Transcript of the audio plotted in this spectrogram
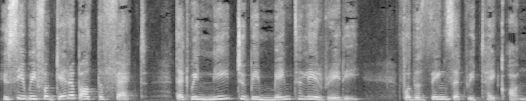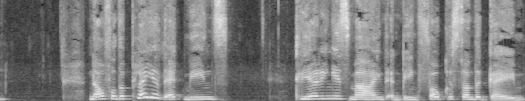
You see, we forget about the fact that we need to be mentally ready for the things that we take on. Now, for the player, that means clearing his mind and being focused on the game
